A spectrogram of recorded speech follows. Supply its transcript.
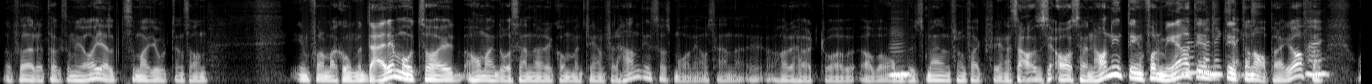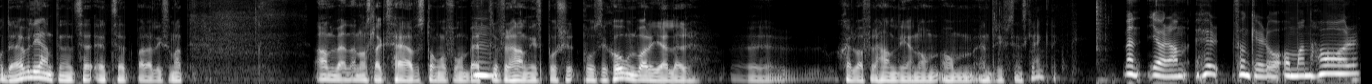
något företag som jag har hjälpt som har gjort en sån information. Men däremot så har, ju, har man då sen när det kommer till en förhandling så småningom sen eh, har det hört av, av mm. ombudsmän från fackföreningen. Så, ja, sen har ni inte informerat Nej, enligt 19a-paragrafen. Och det är väl egentligen ett, ett sätt bara liksom att använda någon slags hävstång och få en bättre mm. förhandlingsposition vad det gäller eh, själva förhandlingen om, om en driftsinskränkning. Men Göran, hur funkar det då om man har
